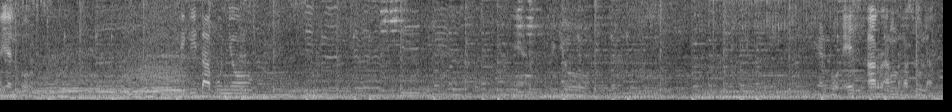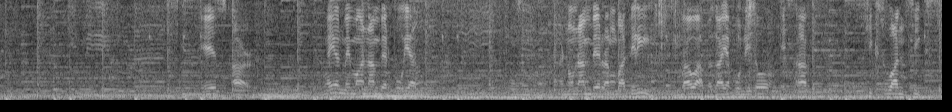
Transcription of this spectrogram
Ayan po. Makikita po nyo po, SR ang nakasulat. SR. Ngayon may mga number po yan. Kung anong number ang battery. Halimbawa, kagaya po nito, SR 616.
